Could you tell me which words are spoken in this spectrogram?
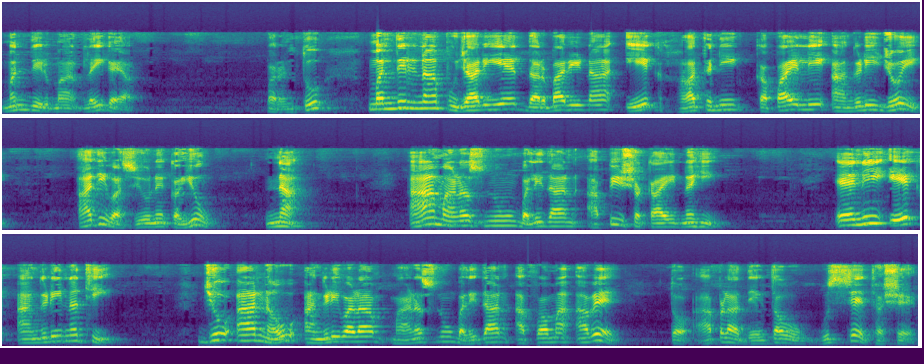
મંદિરમાં લઈ ગયા. પરંતુ મંદિરના પૂજારીએ દરબારીના એક હાથની કપાયેલી આંગળી જોઈ આદિવાસીઓને કહ્યું, ના, આ માણસનું બલિદાન આપી શકાય નહીં. એની એક આંગળી નથી જો આ નવ આંગળીવાળા માણસનું બલિદાન આપવામાં આવે, તો આપણા દેવતાઓ ગુસ્સે થશે.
